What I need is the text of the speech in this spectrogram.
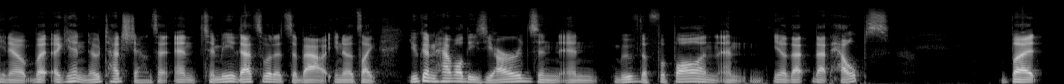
you know, but again, no touchdowns, and, and to me, that's what it's about. You know, it's like you can have all these yards and and move the football, and and you know that that helps, but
